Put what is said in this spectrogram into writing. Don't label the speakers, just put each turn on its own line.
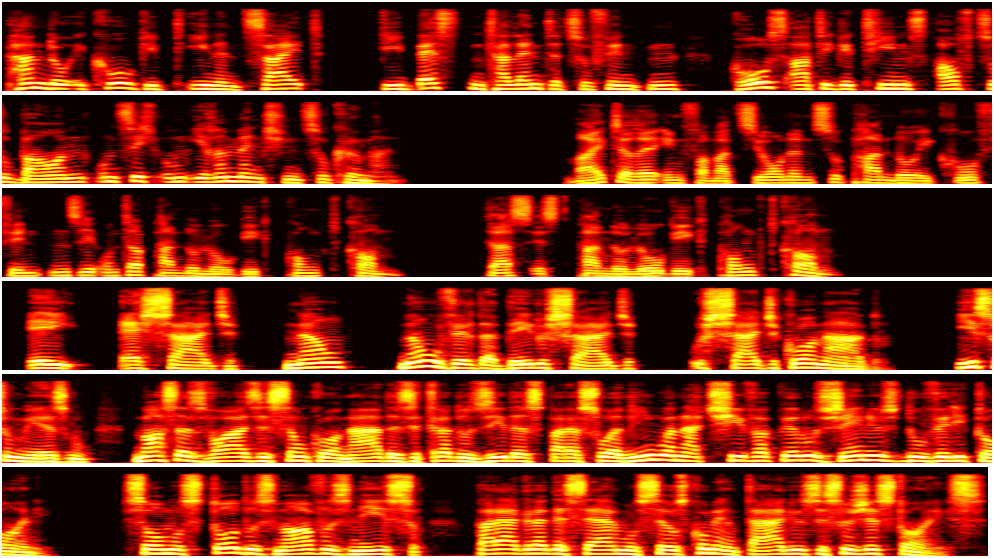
Pando IQ gibt Ihnen Zeit, die besten Talente zu finden, großartige Teams aufzubauen und sich um Ihre Menschen zu kümmern.
Weitere Informationen zu Pando IQ finden Sie unter pandologik.com. Das ist pandologik.com.
Ei, é Chad. Não, não o verdadeiro Chad, o Chad clonado. Isso mesmo, nossas vozes são clonadas e traduzidas para sua língua nativa pelos gênios do Veritone. Somos todos novos nisso, para agradecermos seus comentários e sugestões.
